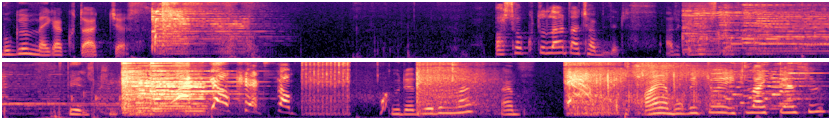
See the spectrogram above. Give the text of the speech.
Bugün mega kutu açacağız. Başka kutular da açabiliriz arkadaşlar. Belki. Görevlerim var. Hem Aynen bu videoya 2 like gelsin.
